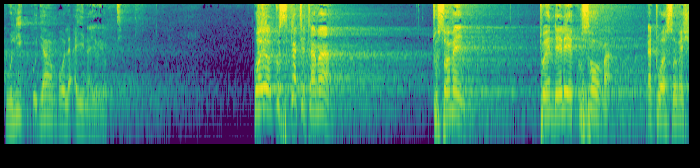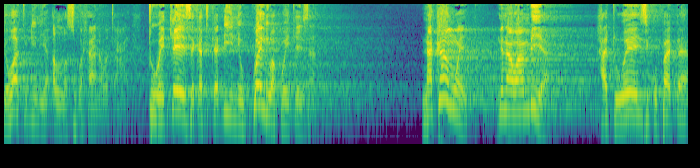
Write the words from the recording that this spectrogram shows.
kuliko jambo la aina yoyote. Kwa hiyo tusikate tamaa. Tusomeni. Tuendelee kusoma na tuwasomeshe watu dini ya Allah subhanahu wa ta'ala. Tuwekeze katika dini ukweli wa kuwekeza. Na kamwe ninawaambia hatuwezi kupata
